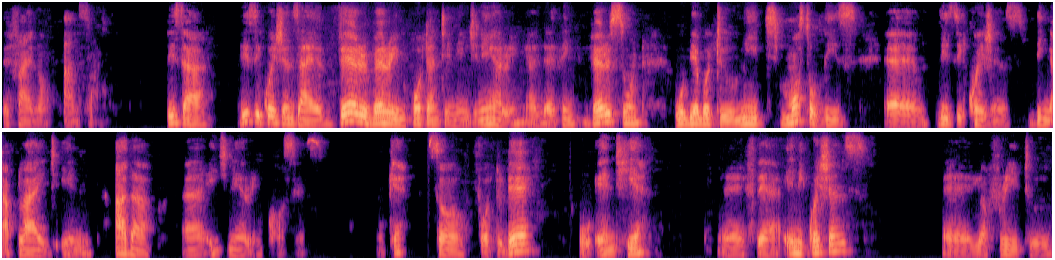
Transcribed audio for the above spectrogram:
the final answer. These are these equations are very, very important in engineering, and I think very soon we'll be able to meet most of these uh, these equations being applied in other uh, engineering courses. Okay, so for today, we'll end here. Uh, if there are any questions, uh, you are free to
